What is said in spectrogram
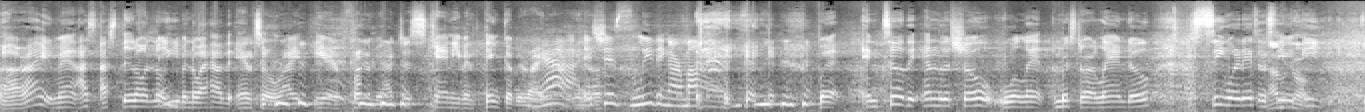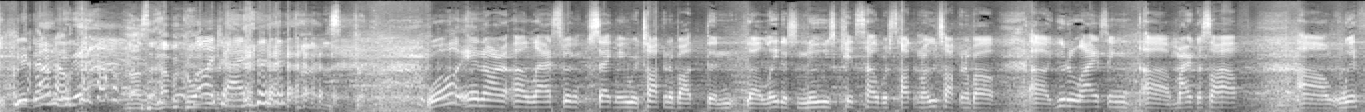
All right, man. I, I still don't know, even though I have the answer right here in front of me. I just can't even think of it right yeah, now. you know? it's just leaving our minds. but until the end of the show, we'll let Mr. Orlando see what it is and Have see if go. he. You're done. know. You good? No, I said, have a go. well, I at tried. Well, in our uh, last segment, we were talking about the, the latest news Kids Hub was talking about. We were talking about uh, utilizing uh, Microsoft um, with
